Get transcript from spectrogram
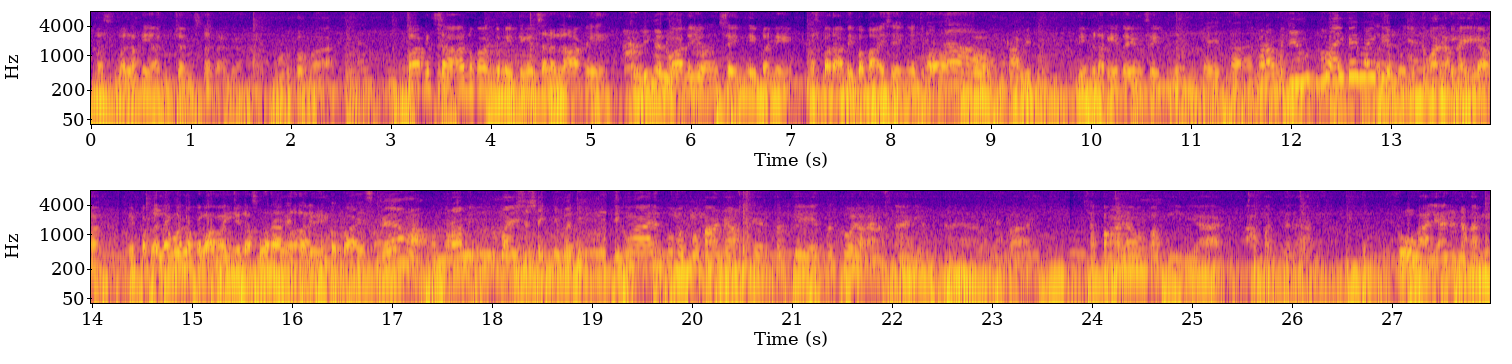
Mas malaki ang chance talaga. Puro babae. Bakit sa ano ka tumitingin sa lalaki? Galing ano? Paano yung side ni Bane? Mas marami babae sa inyo, di ba? Oo. Oo. Oo, marami din. Hindi mo nakita yung side nun. Kahit ah, Marami din naman babae kay Michael. Dito ka lang kay- ka. Eh, pag dalawa lang kailangan kami. dyan ako. marami pa rin yung babae sa Kaya nga, oh, marami din babae sa site ni Buddy. Hindi ko nga alam kung magmamana ako sa airpod ko eh. Airpod ko walang anak na yun, na babae. Sa pangalawang pamilya, apat lalaki. Oo, Bali ano na kami,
